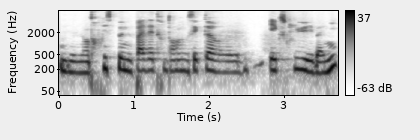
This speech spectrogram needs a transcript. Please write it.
l'entreprise peut ne pas être dans nos secteurs euh, exclus et bannis,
